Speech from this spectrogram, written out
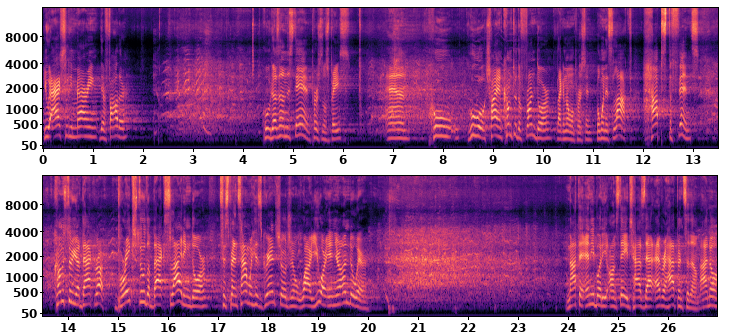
you were actually marrying their father who doesn't understand personal space and who, who will try and come to the front door like a normal person, but when it's locked, hops the fence, comes through your back door, breaks through the back sliding door to spend time with his grandchildren while you are in your underwear. Not that anybody on stage has that ever happened to them. I know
